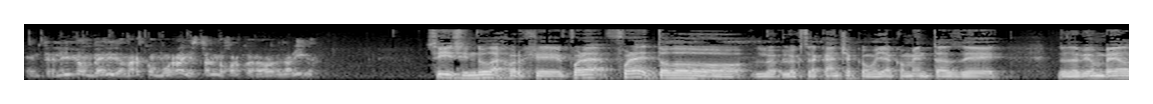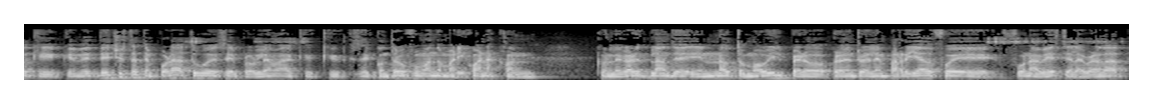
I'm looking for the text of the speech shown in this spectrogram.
entre Livion Bell y de Marco Murray, está el mejor corredor de la liga. Sí, sin duda, Jorge. Fuera, fuera de todo lo, lo extracancha, como ya comentas, de, de Le'Veon Bell, que, que de, hecho esta temporada tuvo ese problema que, que, se encontró fumando marihuana con, con LeGarrette Blount en un automóvil, pero, pero dentro del emparrillado fue, fue una bestia, la verdad.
